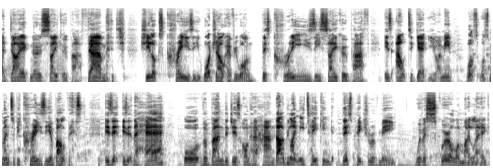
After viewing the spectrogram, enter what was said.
A diagnosed psychopath. Damn, she looks crazy. Watch out, everyone. This crazy psychopath is out to get you. I mean, what's what's meant to be crazy about this? Is it is it the hair or the bandages on her hand? That would be like me taking this picture of me with a squirrel on my leg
